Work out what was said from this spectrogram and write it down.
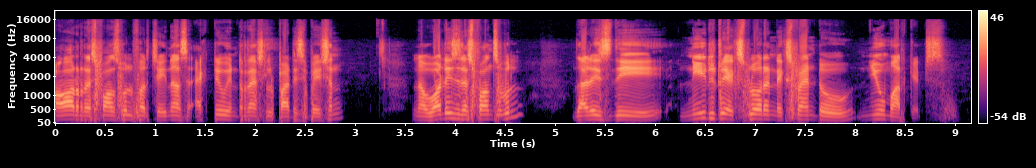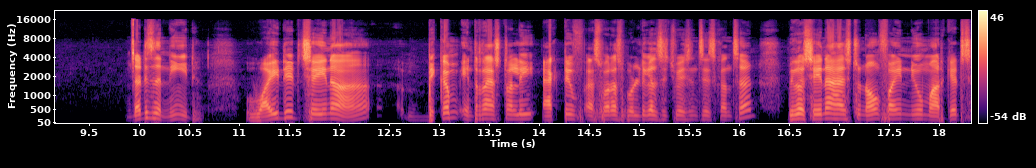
or responsible for China's active international participation? Now, what is responsible? That is the need to explore and expand to new markets. That is the need. Why did China become internationally active as far as political situations is concerned because china has to now find new markets.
